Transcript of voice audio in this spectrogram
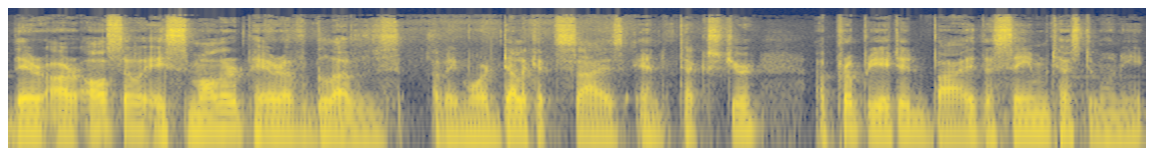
There are also a smaller pair of gloves of a more delicate size and texture appropriated by the same testimony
